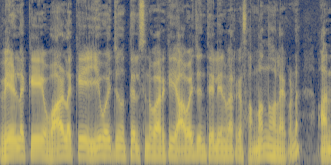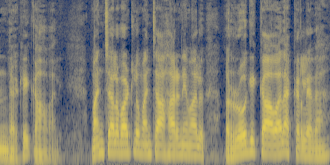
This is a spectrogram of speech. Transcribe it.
వీళ్ళకి వాళ్ళకి ఈ వైద్యం తెలిసిన వారికి ఆ వైద్యం తెలియని వారికి సంబంధం లేకుండా అందరికీ కావాలి. మంచి అలవాట్లు మంచి ఆహార నియమాలు రోగికి కావాలి అక్కర్లేదా?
